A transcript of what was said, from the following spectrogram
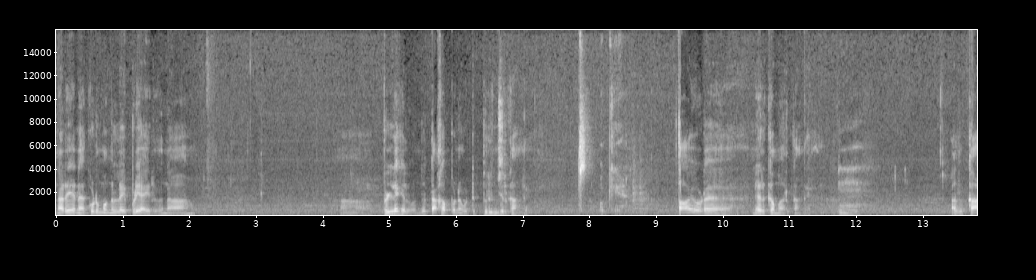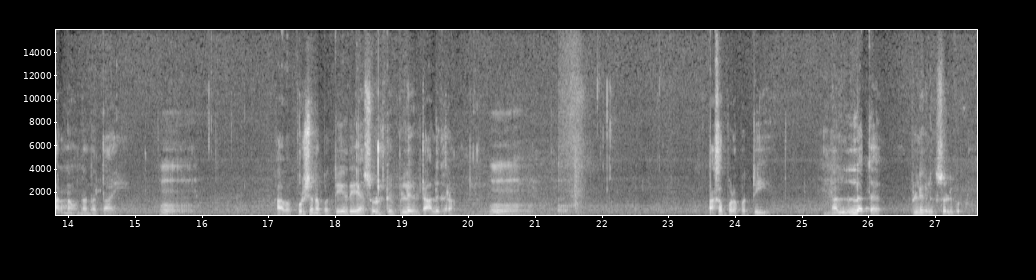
நிறைய ந குடும்பங்களில் எப்படி ஆயிடுதுன்னா பிள்ளைகள் வந்து தகப்பனை விட்டு பிரிஞ்சிருக்காங்க. ஓகே. தாயோட நெருக்கமாக இருக்காங்க. அது காரணம் வந்து அந்த தாய். அவள் புருஷனை பற்றி எதையா சொல்லிட்டு பிள்ளைகள்கிட்ட அழுகிறான் தகப்பனை பற்றி நல்லதை பிள்ளைகளுக்கு சொல்லிக் கொடுக்கணும்.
